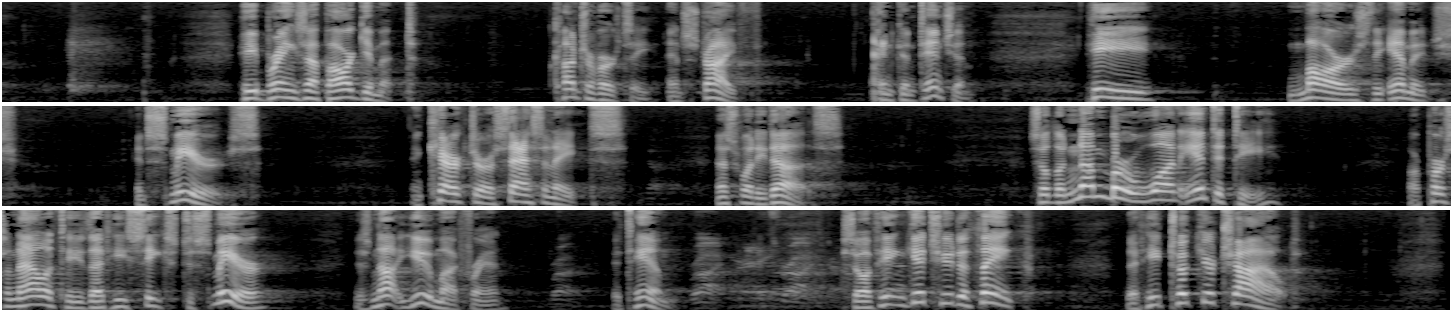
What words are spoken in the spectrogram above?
He brings up argument, controversy, and strife and contention. He mars the image and smears and character assassinates. That's what he does. So, the number one entity or personality that he seeks to smear is not you, my friend. It's him. So, if he can get you to think that he took your child,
